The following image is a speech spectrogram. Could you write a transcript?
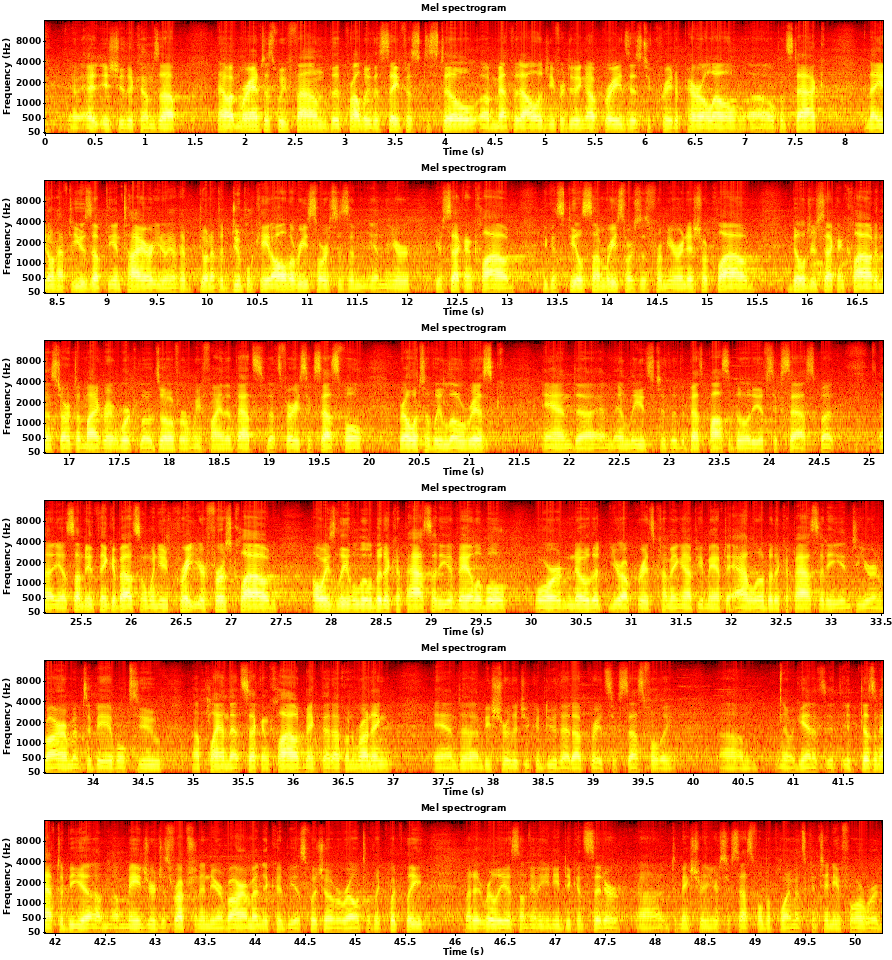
issue that comes up. Now at Mirantis, we found that probably the safest still uh, methodology for doing upgrades is to create a parallel uh, OpenStack. And now you don't have to use up the entire, you don't have to, don't have to duplicate all the resources in, in your, your second cloud. You can steal some resources from your initial cloud, build your second cloud, and then start to migrate workloads over. And we find that that's, that's very successful, relatively low risk, and, uh, and, and, leads to the, the, best possibility of success. But uh, you know, something to think about, so when you create your first cloud, always leave a little bit of capacity available or know that your upgrade's coming up, you may have to add a little bit of capacity into your environment to be able to uh, plan that second cloud, make that up and running, and uh, be sure that you can do that upgrade successfully. Um, you know, again, it, it, doesn't have to be a, a, major disruption in your environment. It could be a switchover relatively quickly, but it really is something that you need to consider uh, to make sure that your successful deployments continue forward.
